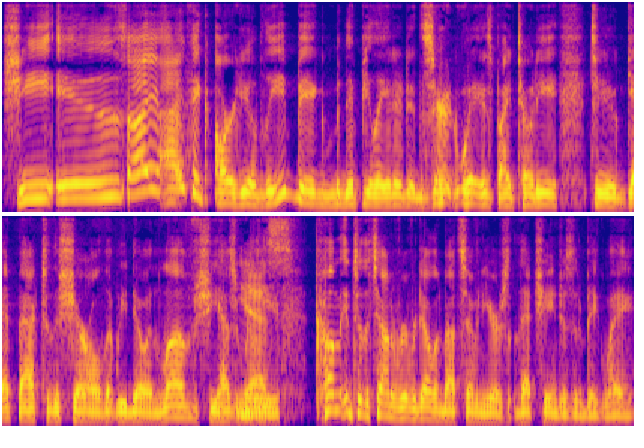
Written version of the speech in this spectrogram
she is, I, I think, arguably being manipulated in certain ways by Toni to get back to the Cheryl that we know and love. She hasn't really come into the town of Riverdale in about seven years. That changes in a big way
